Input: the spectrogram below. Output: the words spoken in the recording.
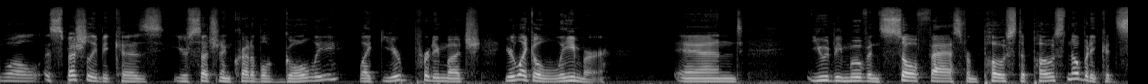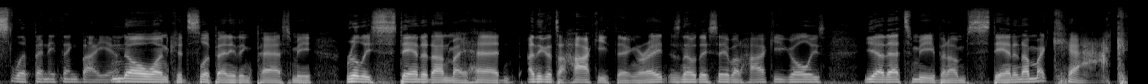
Well, especially because you're such an incredible goalie. Like you're pretty much you're like a lemur, and you would be moving so fast from post to post. Nobody could slip anything by you. No one could slip anything past me. Really stand it on my head. I think that's a hockey thing, right? Isn't that what they say about hockey goalies? Yeah, that's me, but I'm standing on my cock.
